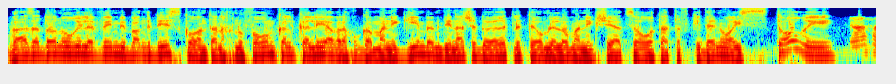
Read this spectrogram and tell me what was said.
ואז אדון אורי לוין מבנק דיסקונט, אנחנו פורום כלכלי, אבל אנחנו גם מנהיגים במדינה שדוהרת לתהום ללא מנהיג שיעצור אותה. תפקידנו ההיסטורי uh-huh.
